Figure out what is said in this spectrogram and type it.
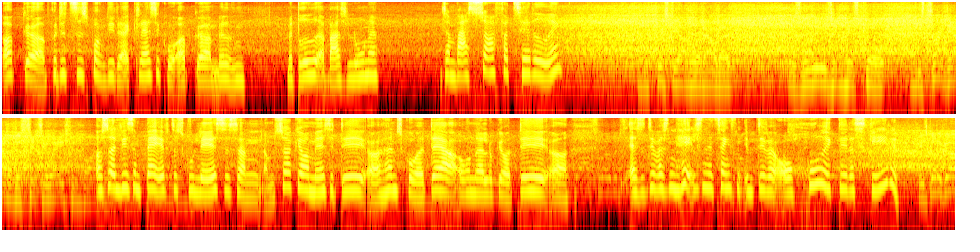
opgør, på det tidspunkt de der klassiko-opgør mellem Madrid og Barcelona, som var så fortættet, ikke? Cristiano Ronaldo is losing his court. Og så ligesom bagefter skulle læse sådan, om så gjorde Messi det, og han scorede der, og Ronaldo gjorde det, og altså det var sådan helt sådan, jeg tænkte sådan, jamen, det var overhovedet ikke det, der skete. He's got to go.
